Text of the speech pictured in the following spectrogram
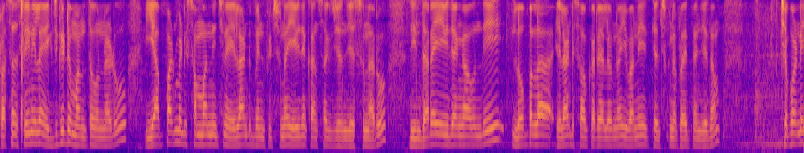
ప్రస్తుతం శ్రీనిలయం ఎగ్జిక్యూటివ్ మనతో ఉన్నాడు. ఈ అపార్ట్మెంట్కి సంబంధించిన ఎలాంటి బెనిఫిట్స్ ఉన్నాయి ఏ విధంగా కన్స్ట్రక్షన్ చేస్తున్నారు దీని ధర ఏ విధంగా ఉంది? లోపల ఎలాంటి సౌకర్యాలు ఉన్నాయి? ఇవన్నీ తెలుసుకునే ప్రయత్నం చేద్దాం. చెప్పండి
